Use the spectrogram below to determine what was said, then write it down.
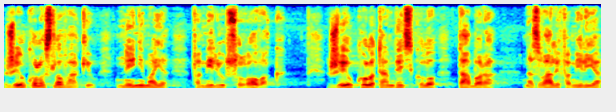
жив коло словаків, нині має фамілію Словак, жив коло там десь коло табора, назвали фамілія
